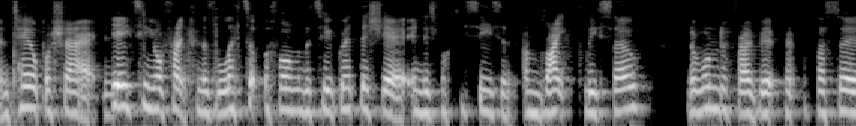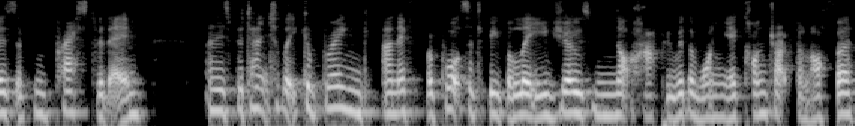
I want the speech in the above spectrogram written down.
And Teo Pourchaire, the 18-year-old Frenchman, has lit up the Formula 2 grid this year in his rookie season, and rightfully so. No wonder Vasseurs have been impressed with him and his potential that he could bring. And if reports are to be believed, Zhou's not happy with a one year contract on offer.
